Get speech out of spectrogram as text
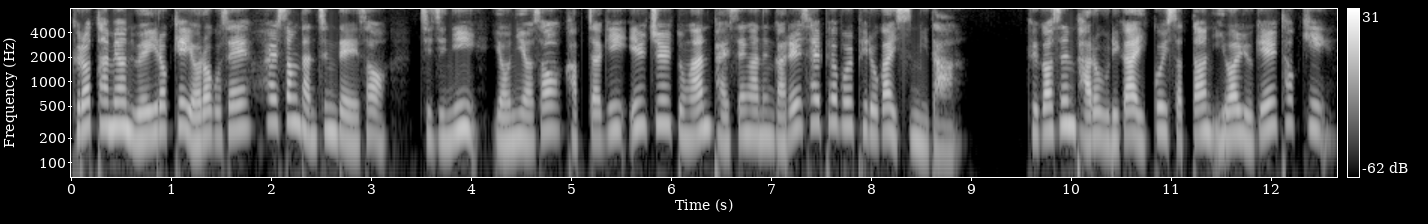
그렇다면 왜 이렇게 여러 곳의 활성 단층대에서 지진이 연이어서 갑자기 일주일 동안 발생하는가를 살펴볼 필요가 있습니다. 그것은 바로 우리가 잊고 있었던 2월 6일 터키,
